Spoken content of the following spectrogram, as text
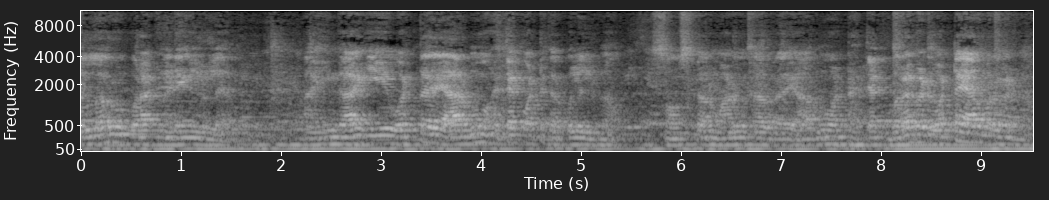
ಎಲ್ಲರೂ ಬರಾಕ್ ನಡೆಯಂಗಿಲ್ಲ ಹಿಂಗಾಗಿ ಒಟ್ಟ ಯಾರನ್ನೂ ಹತ್ಯಾಕ್ ಒಟ್ಟ ಕರ್ಕೊಲಿಲ್ಲ ನಾವು. ಸಂಸ್ಕಾರ ಮಾಡ್ಬೇಕಾದ್ರೆ ಯಾರನ್ನೂ ಒಟ್ಟ ಹತ್ಯಾಕ್ ಬರಬೇಡ ಒಟ್ಟ ಯಾರು ಬರಬೇಡ ನಾವು.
